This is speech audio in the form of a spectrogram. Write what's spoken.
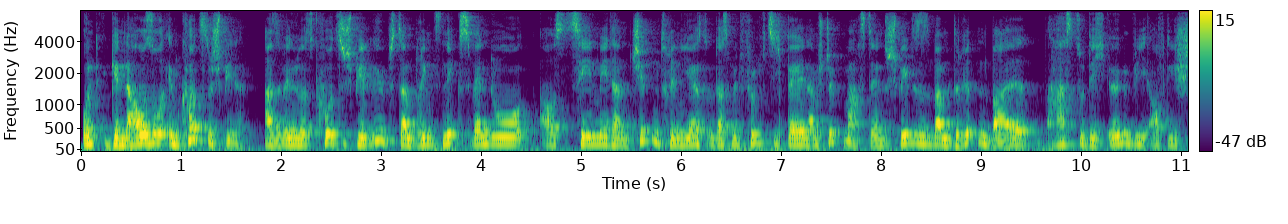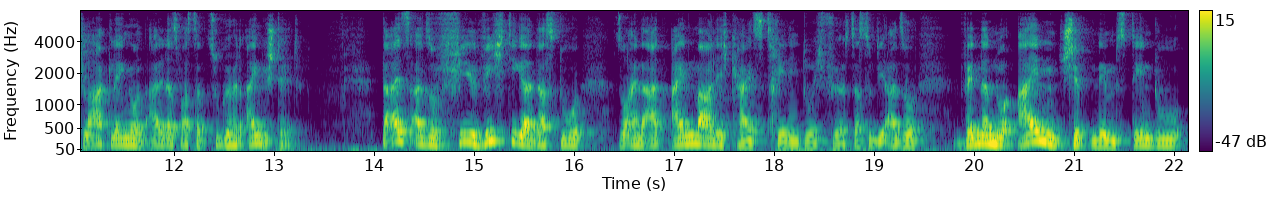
Und genauso im kurzen Spiel. Also wenn du das kurze Spiel übst, dann bringt es nichts, wenn du aus 10 Metern Chippen trainierst und das mit 50 Bällen am Stück machst. Denn spätestens beim dritten Ball hast du dich irgendwie auf die Schlaglänge und all das, was dazugehört, eingestellt. Da ist also viel wichtiger, dass du so eine Art Einmaligkeitstraining durchführst. Dass du dir also, wenn dann nur einen Chip nimmst, den du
